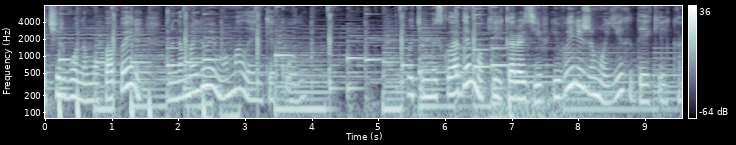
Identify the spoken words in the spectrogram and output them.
На червоному папері ми намалюємо маленьке коло. Потім ми складемо кілька разів і виріжемо їх декілька.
